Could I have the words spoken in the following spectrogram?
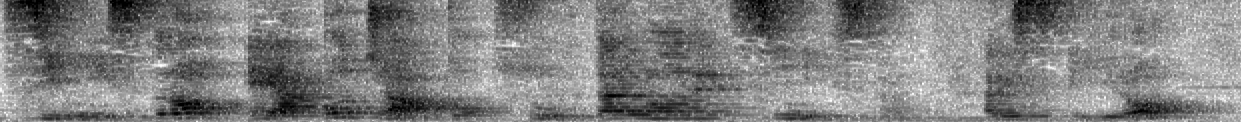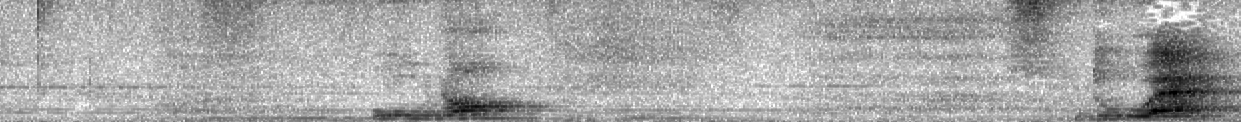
si sinistro è appoggiato sul tallone sinistro. Respiro. Uno, due,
